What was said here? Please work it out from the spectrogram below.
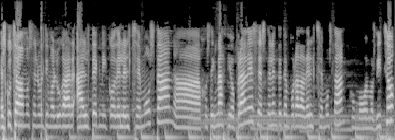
Escuchábamos en último lugar al técnico del Elche Mustang, a José Ignacio Prades. Excelente temporada del Elche Mustang, como hemos dicho,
